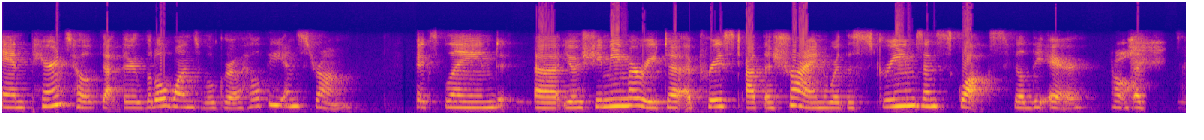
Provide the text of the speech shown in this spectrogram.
and parents hope that their little ones will grow healthy and strong, explained uh, Yoshimi Morita, a priest at the shrine where the screams and squawks filled the air. oh.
